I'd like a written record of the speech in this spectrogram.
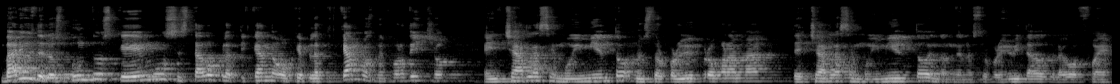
varios de los puntos que hemos estado platicando o que platicamos, mejor dicho, en charlas en movimiento, nuestro primer programa de charlas en movimiento, en donde nuestro primer invitado luego fue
